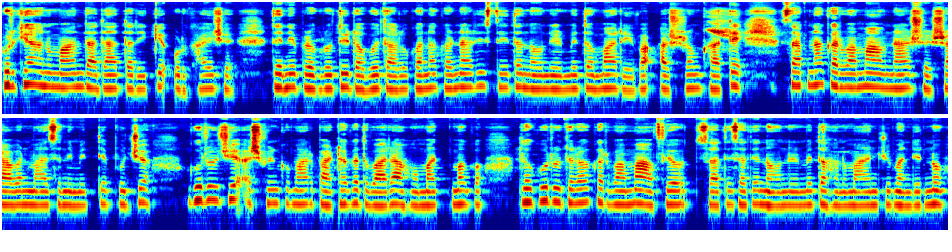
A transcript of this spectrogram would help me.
ભુરખ્યા હનુમાન દાદા તરીકે ઓળખાય છે. તેની પ્રકૃતિ ડભોઈ તાલુકાના કરનારી સ્થિત નવનિર્મિતમાં રેવા આશ્રમ ખાતે સ્થાપના કરવામાં આવનાર છે. શ્રાવણ માસ નિમિત્તે પૂજ્ય ગુરુજી અશ્વિનકુમાર પાઠક દ્વારા હોમાત્મક લઘુરુદ્ર કરવામાં આવ્યો. સાથે સાથે નવનિર્મિત હનુમાનજી મંદિરનું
